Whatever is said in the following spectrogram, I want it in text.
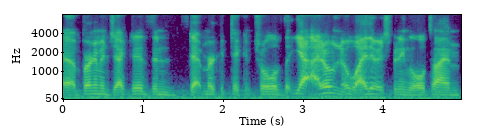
uh, Burnham injected, then Detmer could take control of the. Yeah, I don't know why they were spinning the whole time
